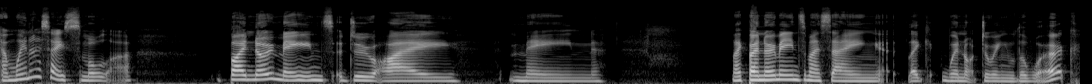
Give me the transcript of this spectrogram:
And when I say smaller, by no means do I mean like, by no means am I saying, like, we're not doing the work.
